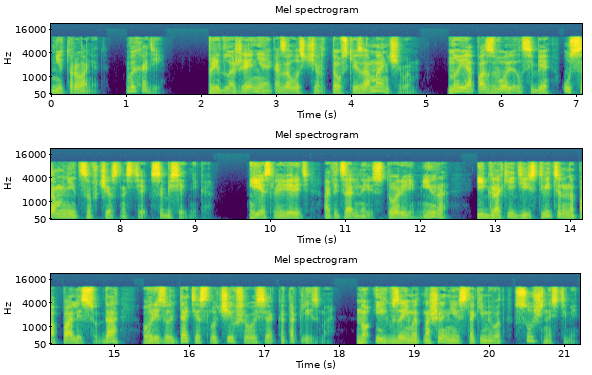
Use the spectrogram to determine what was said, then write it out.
не тронет. Выходи. Предложение оказалось чертовски заманчивым, но я позволил себе усомниться в честности собеседника. Если верить официальной истории мира, игроки действительно попали сюда в результате случившегося катаклизма. Но их взаимоотношения с такими вот сущностями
